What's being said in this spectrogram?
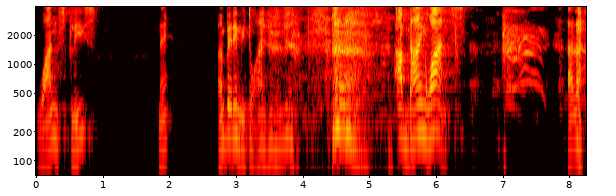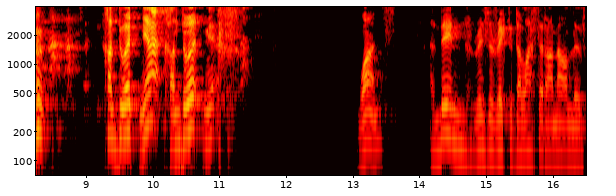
once, please. Nee? Don't bury me twice. I'm dying once. Hallo. Gaan dood. Nee, gaan dood. Nee. Once and then resurrected the life that I now live.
